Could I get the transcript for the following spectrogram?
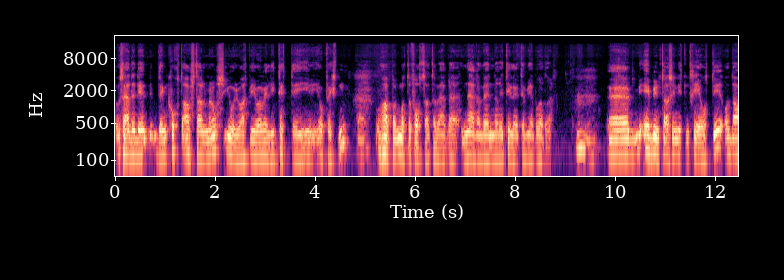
og så er det den, den korte avstanden med oss gjorde jo at vi var veldig tette i, i oppveksten. Ja. Og har på en måte fortsatt å være nære venner i tillegg til vi er brødre. Mm. Uh, jeg begynte altså i 1983, og da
